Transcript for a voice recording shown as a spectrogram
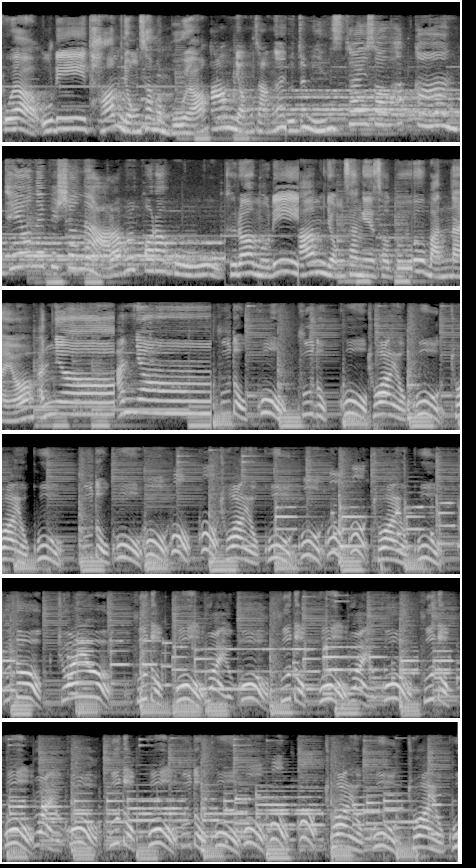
고야 우리 다음 영상은 뭐야? 다음 영상은 요즘 인스타에서 핫한 태연의 패션을 알아볼 거라고. 그럼 우리 다음 영상에서도 또 만나요 안녕 안녕. 구독 고 구독 고 좋아요 고 좋아요 고 구독 고 고고고 좋아요고 고고 고 좋아요 고 구독 좋아요 구독 고 좋아요 고 구독 고 좋아요 고 구독 고 좋아요 고 구독 고 구독 고 좋아요 고 좋아요 고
